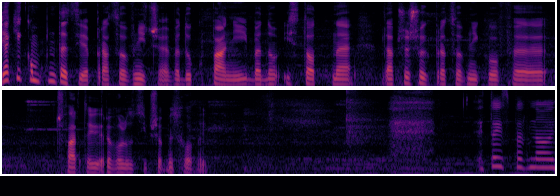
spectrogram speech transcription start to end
Jakie kompetencje pracownicze według Pani będą istotne dla przyszłych pracowników e, czwartej rewolucji przemysłowej? To jest pewno e,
